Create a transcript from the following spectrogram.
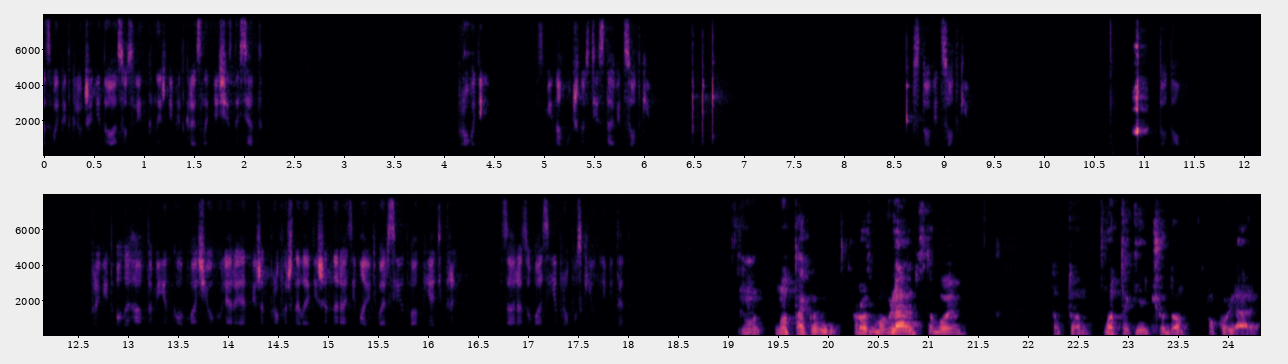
Зараз підключені до Asus Link нижнє підкреслення 60. Проводі. Зміна гучності 100%. 100%. Додому. Привіт, Олег Автомієнко. Ваші окуляри Envision Professional Edition наразі мають версію 2.5.3. Зараз у вас є пропуски Unlimited. От, от так вони розмовляють з тобою. Тобто, от такі чудо-окуляри.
